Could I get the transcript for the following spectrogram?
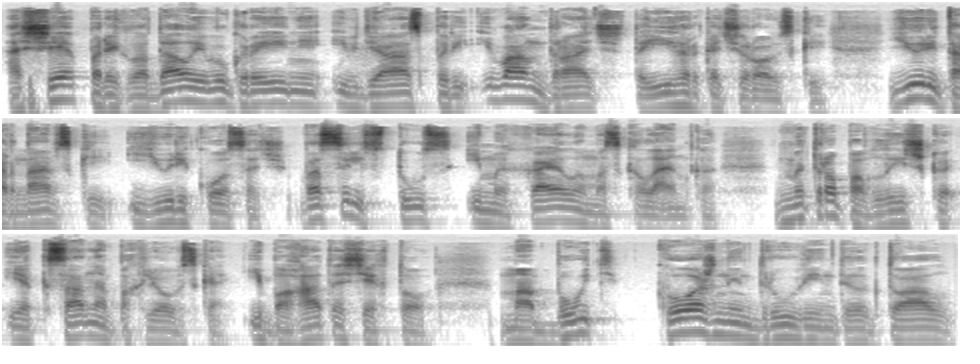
А ще перекладали в Україні і в діаспорі Іван Драч та Ігор Качуровський, Юрій Тарнавський і Юрій Косач, Василь Стус і Михайло Москаленко, Дмитро Павличко і Оксана Пахльовська, і багато ще хто. Мабуть, кожний другий інтелектуал.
